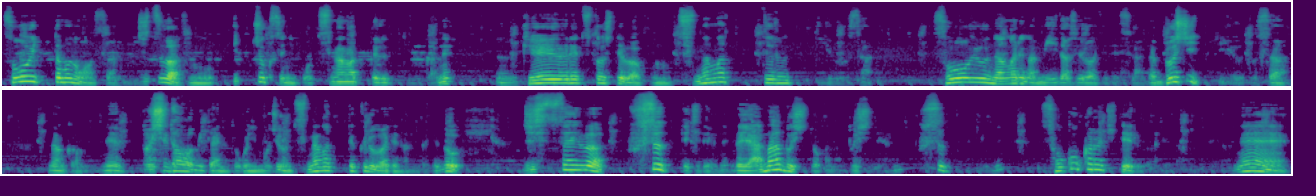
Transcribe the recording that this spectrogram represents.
そういったものがさ、実はその一直線にこう繋がってるっていうかね、うん、系列としてはこの繋がってるっていうさ、そういう流れが見出せるわけですよ。武士っていうとさ、なんかね、武士道みたいなとこにもちろん繋がってくるわけなんだけど、実際は、フスって字だよね。山伏とかの武士だよね。フスっていうね。そこから来てるわけなんだよね。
